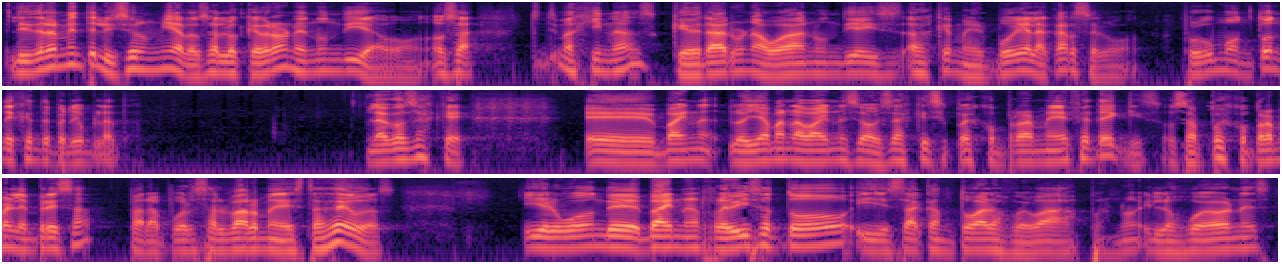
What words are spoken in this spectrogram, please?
Literalmente lo hicieron mierda, o sea, lo quebraron en un día. O sea, ¿tú te imaginas quebrar una huevada en un día y dices, ah, que me voy a la cárcel? Porque un montón de gente perdió plata. La cosa es que eh, lo llaman a Binance y dicen, ¿sabes que Si puedes comprarme FTX, o sea, puedes comprarme la empresa para poder salvarme de estas deudas. Y el huevón de Binance revisa todo y sacan todas las huevadas, pues, ¿no? Y los huevones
